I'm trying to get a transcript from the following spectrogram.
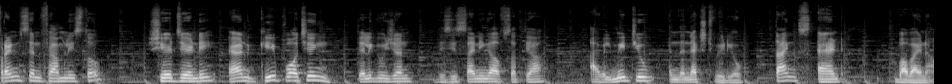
ఫ్రెండ్స్ అండ్ ఫ్యామిలీస్తో షేర్ చేయండి. And keep watching Telugu vision. This is signing off Satya I will meet you in the next video thanks and bye bye నా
